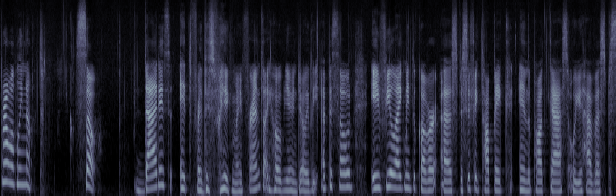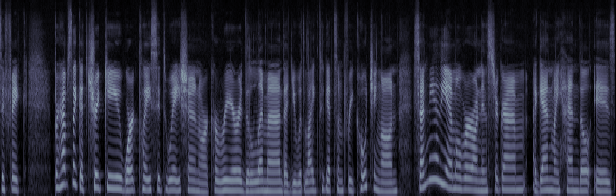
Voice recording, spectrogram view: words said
Probably not. So, that is it for this week, my friends. I hope you enjoyed the episode. If you like me to cover a specific topic in the podcast, or you have a specific, perhaps like a tricky workplace situation or career dilemma that you would like to get some free coaching on, send me a DM over on Instagram. Again, my handle is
